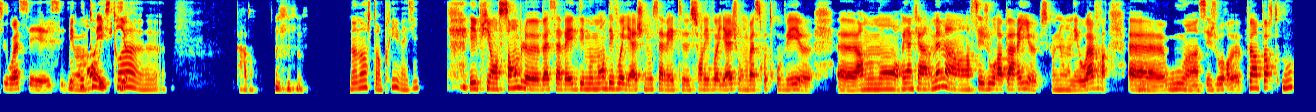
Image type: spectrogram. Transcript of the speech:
tu vois, c'est des mais moments. autorise-toi. Euh, pardon. non, non, je t'en prie, vas-y. Et puis ensemble, euh, bah, ça va être des moments des voyages. Nous, ça va être euh, sur les voyages où on va se retrouver euh, un moment, rien qu'un, même un, séjour à Paris, puisque nous on est au Havre, euh, mm. ou un séjour, peu importe où,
